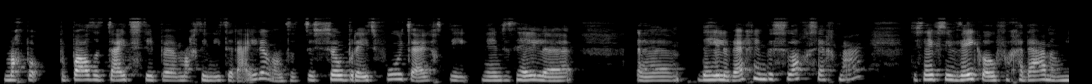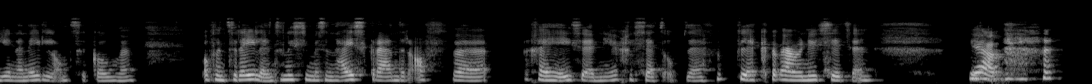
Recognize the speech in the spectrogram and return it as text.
mag bepaalde tijdstippen mag hij niet rijden, want het is zo breed voertuig. Die neemt het hele, uh, de hele weg in beslag, zeg maar. Dus daar heeft hij een week over gedaan om hier naar Nederland te komen. Op een trailer. En toen is hij met een hijskraan eraf gehezen en neergezet op de plek waar we nu zitten. Ja,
